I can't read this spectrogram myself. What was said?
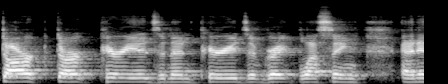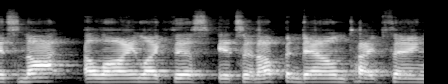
dark, dark periods and then periods of great blessing. And it's not a line like this, it's an up and down type thing.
